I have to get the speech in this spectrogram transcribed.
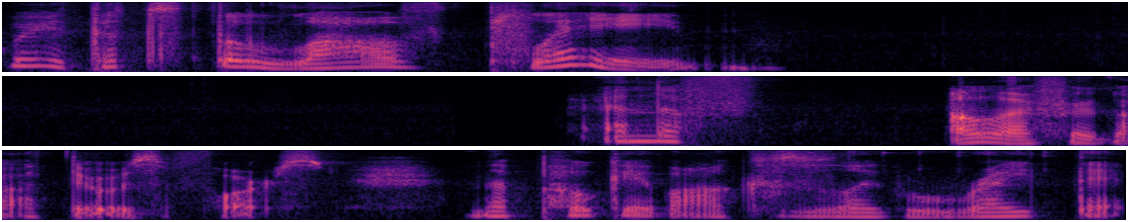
Wait, that's the love plane. And the... oh, I forgot there was a forest. And the Pokebox is like right there.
